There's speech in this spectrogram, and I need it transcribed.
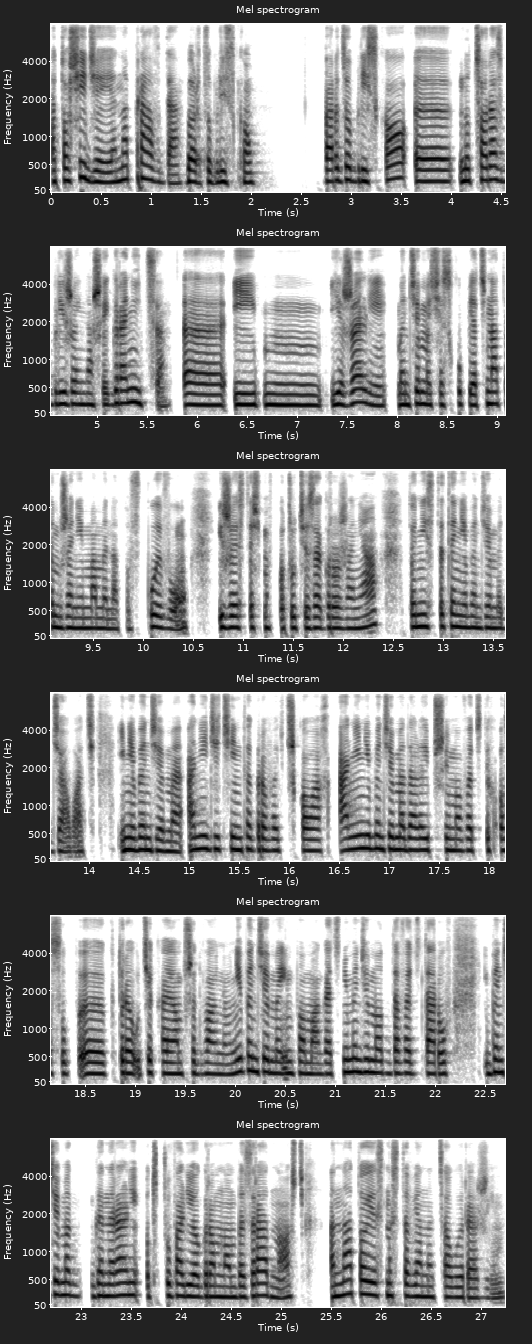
a to się dzieje naprawdę. Bardzo blisko bardzo blisko, y, no coraz bliżej naszej granicy. Y, I mm, jeżeli będziemy się skupiać na tym, że nie mamy na to wpływu i że jesteśmy w poczuciu zagrożenia, to niestety nie będziemy działać i nie będziemy ani dzieci integrować w szkołach, ani nie będziemy dalej przyjmować tych osób, y, które uciekają przed wojną, nie będziemy im pomagać, nie będziemy oddawać darów i będziemy generalnie odczuwali ogromną bezradność, a na to jest nastawiony cały reżim.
